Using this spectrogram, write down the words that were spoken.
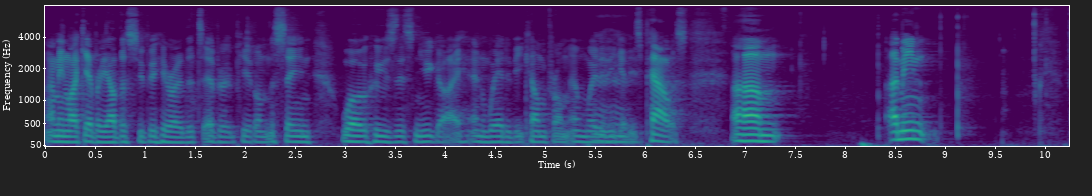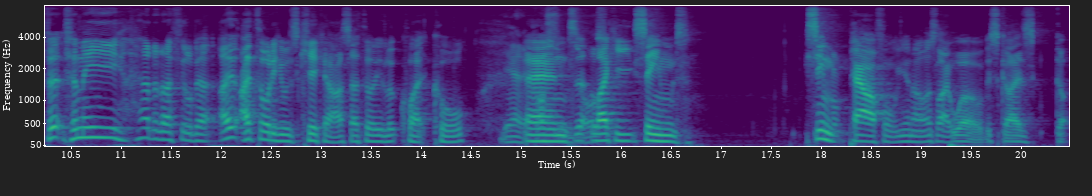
I mean, like every other superhero that's ever appeared on the scene. Whoa, who's this new guy, and where did he come from, and where did he get his powers? Um, I mean, for for me, how did I feel about? I, I thought he was kick ass. I thought he looked quite cool, yeah, the and costume's awesome. like he seemed, he seemed powerful. You know, I was like, whoa, this guy's got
